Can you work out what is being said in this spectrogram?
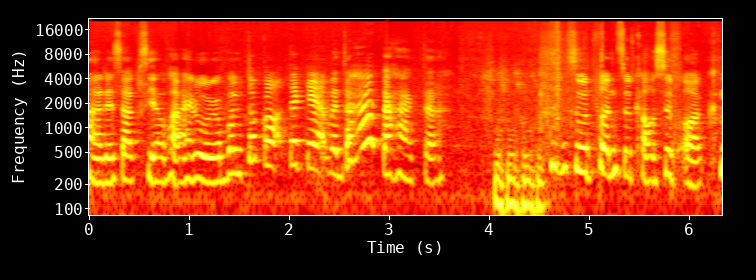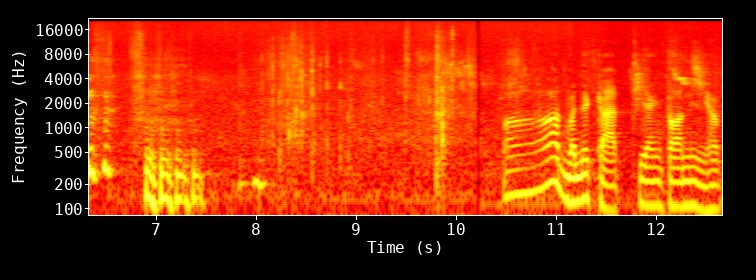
ค่ะได้ซักเสียผ้าให้ดูแล้วเบิ่งตะเกาะตะแกะเป็นตะหักตะหักจ้ะสูตรเพิ่นสูตรเขาสูตรออกป๊าดบรรยากาศเที่ยงตอนนี้ครับ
